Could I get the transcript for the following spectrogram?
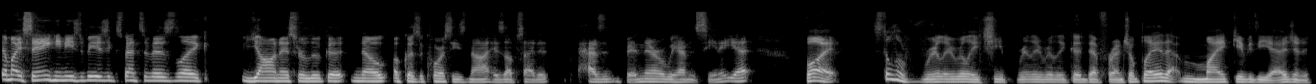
am I saying he needs to be as expensive as like Giannis or Luka? No, because of course he's not. His upside it hasn't been there. We haven't seen it yet, but still a really, really cheap, really, really good differential play that might give you the edge in a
